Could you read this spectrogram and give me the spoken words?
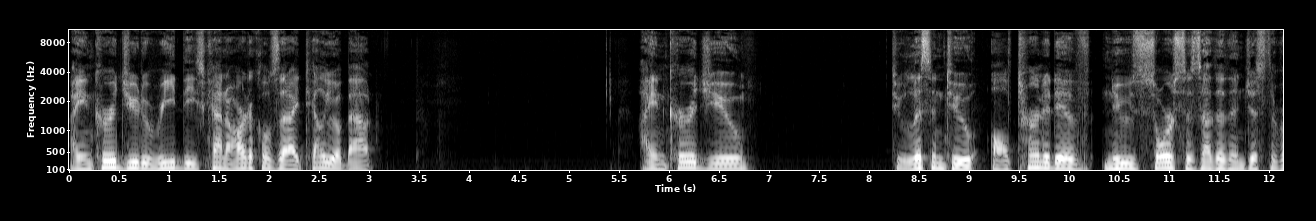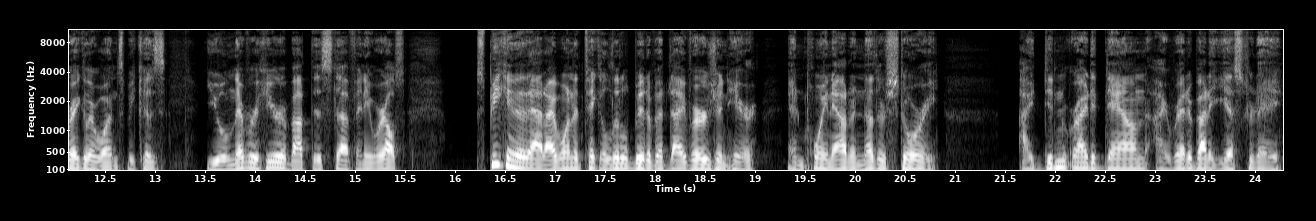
I encourage you to read these kind of articles that I tell you about. I encourage you to listen to alternative news sources other than just the regular ones because you'll never hear about this stuff anywhere else. Speaking of that, I want to take a little bit of a diversion here and point out another story. I didn't write it down, I read about it yesterday.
